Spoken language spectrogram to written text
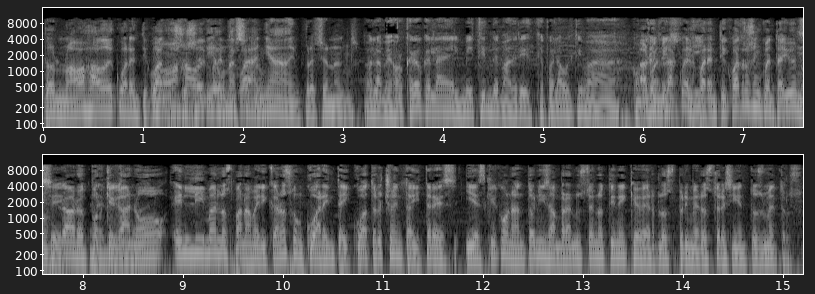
pero no ha bajado de 44. No ha Eso bajado de sería una 44. hazaña impresionante. No, la mejor creo que es la del meeting de Madrid, que fue la última Ahora, competencia. el 44-51. Sí. Claro, porque El- ganó en Lima en los Panamericanos con 44.83. Y es que con Anthony Zambrano usted no tiene que ver los primeros 300 metros.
